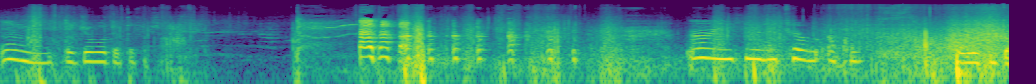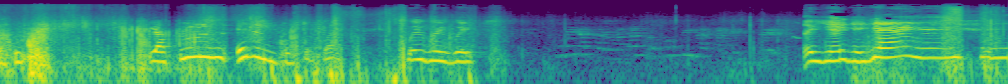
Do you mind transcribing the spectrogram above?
Mm, que yo vote entonces. Ay, sí, mucho azul. Pobrecito azul. Y azul es el impostor. Wait, wait, wait. Ay, ay, ay, ay, ay.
